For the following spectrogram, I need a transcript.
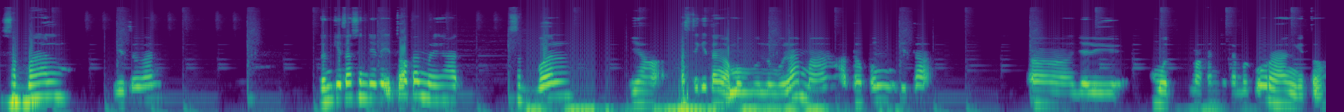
sebal gitu kan. Dan kita sendiri itu akan melihat sebel ya pasti kita nggak mau menunggu lama ataupun kita uh, jadi mood makan kita berkurang gitu.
